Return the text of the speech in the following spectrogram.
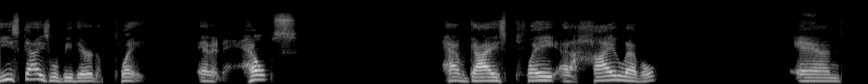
these guys will be there to play, and it helps have guys play at a high level and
